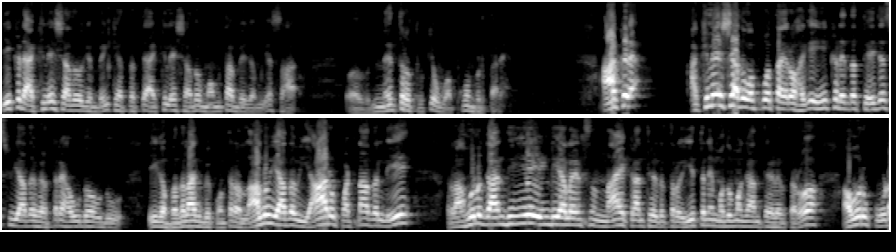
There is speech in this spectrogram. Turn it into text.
ಈ ಕಡೆ ಅಖಿಲೇಶ್ ಯಾದವ್ಗೆ ಬೆಂಕಿ ಹತ್ತತ್ತೆ, ಅಖಿಲೇಶ್ ಯಾದವ್ ಮಮತಾ ಬೇಗಮ್ಗೆ ಸಾ, ನೇತೃತ್ವಕ್ಕೆ ಒಪ್ಕೊಂಡ್ಬಿಡ್ತಾರೆ. ಆ ಕಡೆ ಅಖಿಲೇಶ್ ಯಾದವ್ ಒಪ್ಕೊಳ್ತಾ ಇರೋ ಹಾಗೆ ಈ ಕಡೆಯಿಂದ ತೇಜಸ್ವಿ ಯಾದವ್ ಹೇಳ್ತಾರೆ, ಹೌದು ಹೌದು, ಈಗ ಬದಲಾಗಬೇಕು ಅಂತಾರೆ. ಲಾಲು ಯಾದವ್ ಯಾರು ಪಟ್ನಾದಲ್ಲಿ? ರಾಹುಲ್ ಗಾಂಧಿಯೇ ಇಂಡಿಯಾ ಅಲಯನ್ಸ್ನ ನಾಯಕ ಅಂತ ಹೇಳಿರ್ತಾರೋ, ಈತನೇ ಮದುಮಗ ಅಂತ ಹೇಳಿರ್ತಾರೋ, ಅವರು ಕೂಡ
